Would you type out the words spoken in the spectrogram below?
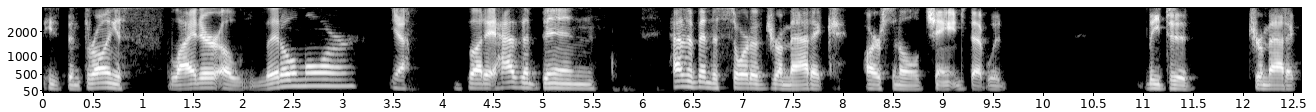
he's been throwing his slider a little more, Yeah. but it hasn't been hasn't been the sort of dramatic arsenal change that would lead to dramatically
